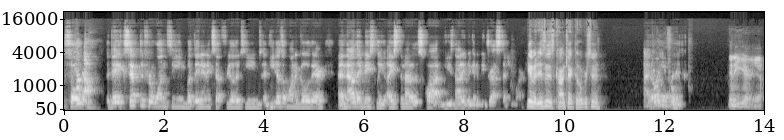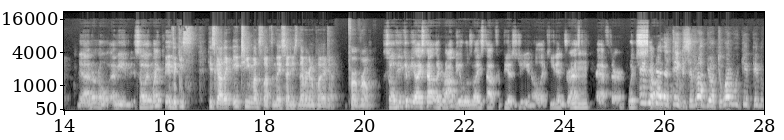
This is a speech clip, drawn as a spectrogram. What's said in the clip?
so Come on. They accepted for one team, but they didn't accept for the other teams, and he doesn't want to go there. And now they basically iced him out of the squad, and he's not even going to be dressed anymore. Yeah, but isn't his contract over soon? I don't know. 24. In a year, yeah. Yeah, I don't know. I mean, so it might be. I think he's he's got like 18 months left, and they said he's never going to play again for Rome. So he could be iced out like Rabiot was iced out for PSG. You know, like he didn't dress Mhm. after, which And sucks. another thing is Rabiot. Why do we keep people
